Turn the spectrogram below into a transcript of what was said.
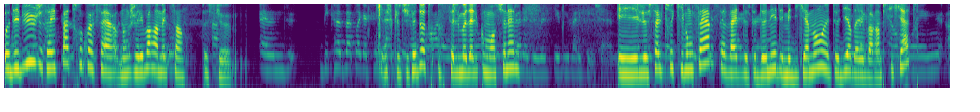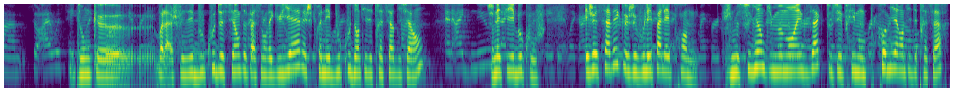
Au début, je savais pas trop quoi faire, donc je vais aller voir un médecin. Parce que Qu'est-ce que tu fais d'autre? C'est le modèle conventionnel. Et le seul truc qu'ils vont faire, ça va être de te donner des médicaments et te dire d'aller voir un psychiatre. Donc euh, voilà, je faisais beaucoup de séances de façon régulière et je prenais beaucoup d'antidépresseurs différents. J'en essayais beaucoup. Et je savais que je voulais pas les prendre. Je me souviens du moment exact où j'ai pris mon premier antidépresseur.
